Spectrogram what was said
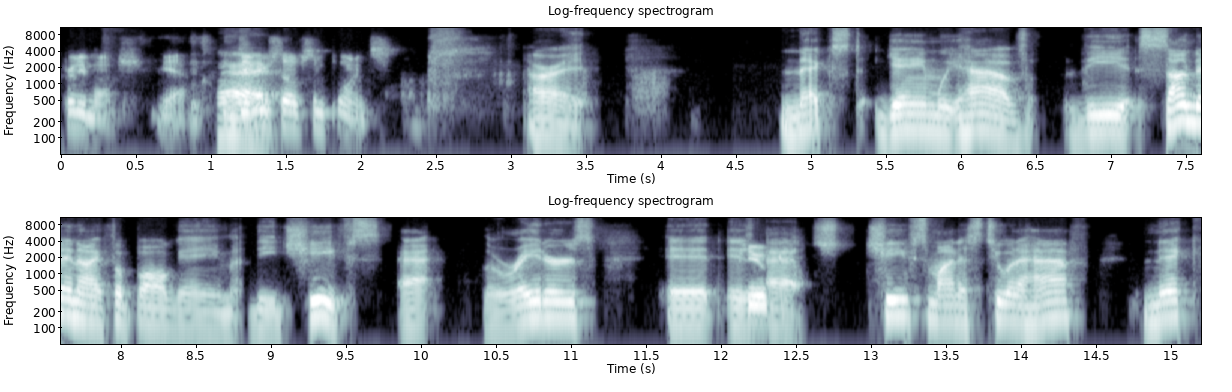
Pretty much, yeah. All Give right. yourself some points. All right. Next game we have the Sunday night football game. The Chiefs at the Raiders. It is Puke. at Chiefs minus two and a half. Nick,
